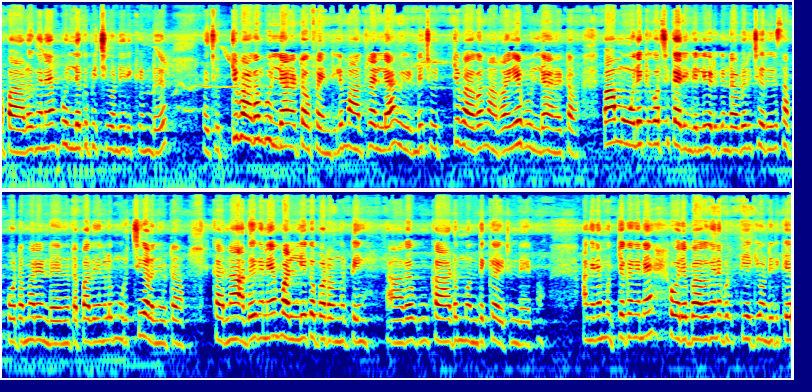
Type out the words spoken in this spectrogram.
അപ്പോൾ ആളിങ്ങനെ പുല്ലൊക്കെ പിച്ചുകൊണ്ടിരിക്കുന്നുണ്ട് ചുറ്റുഭാഗം പുല്ലാണ് കേട്ടോ. ഫ്രണ്ടിൽ മാത്രമല്ല വീടിന്റെ ചുറ്റുഭാഗം നിറയെ പുല്ലാണ് കേട്ടോ. അപ്പോൾ ആ മൂലയ്ക്ക് കുറച്ച് കരിങ്കല്ല് എടുക്കുന്നുണ്ട്. അവിടെ ഒരു ചെറിയൊരു സപ്പോർട്ടൻ മരം ഉണ്ടായിരുന്നു കേട്ടോ. അപ്പോൾ അത് ഞങ്ങൾ മുറിച്ച് കളഞ്ഞു കേട്ടോ. കാരണം അത് ഇങ്ങനെ വള്ളിയൊക്കെ പടർന്നിട്ട് ആകെ കാടും മൊന്തൊക്കെ ആയിട്ടുണ്ടായിരുന്നു. അങ്ങനെ മുറ്റൊക്കെ ഇങ്ങനെ ഓരോ ഭാഗം ഇങ്ങനെ വൃത്തിയാക്കി കൊണ്ടിരിക്കുക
